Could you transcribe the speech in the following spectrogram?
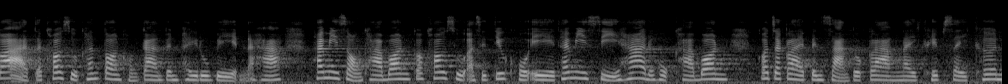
ก็อาจจะเข้าสู่ขั้นตอนของการเป็น pyruvate นะคะ ถ้ามี 2 คาร์บอนก็เข้าสู่ acetyl CoA ถ้ามี 4 5 หรือ 6 คาร์บอน ก็จะกลายเป็นสารตัวกลางใน Krebs cycle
